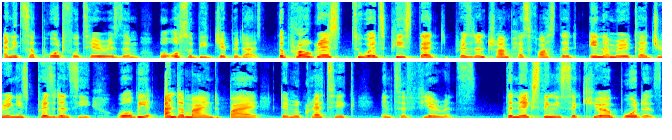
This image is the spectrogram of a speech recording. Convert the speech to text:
and its support for terrorism, will also be jeopardized. The progress towards peace that President Trump has fostered in America during his presidency will be undermined by democratic interference. The next thing is secure borders.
